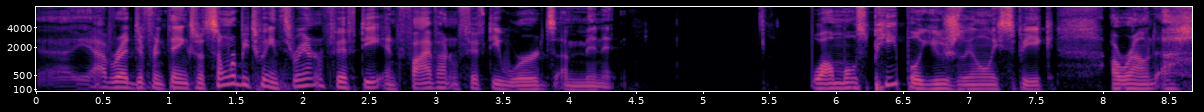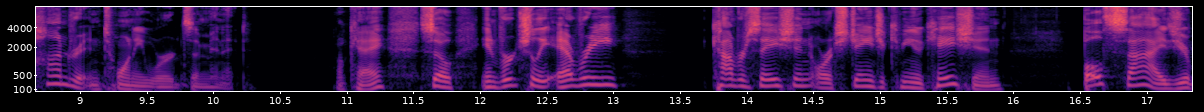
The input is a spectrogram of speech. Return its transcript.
uh, I've read different things, but somewhere between 350 and 550 words a minute. While most people usually only speak around 120 words a minute. Okay? So, in virtually every conversation or exchange of communication, both sides, your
